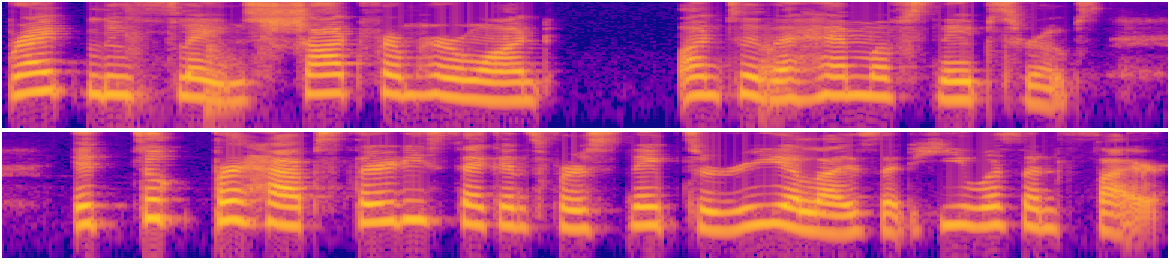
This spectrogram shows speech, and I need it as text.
Bright blue flames shot from her wand onto the hem of Snape's robes. It took perhaps thirty seconds for Snape to realize that he was on fire.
